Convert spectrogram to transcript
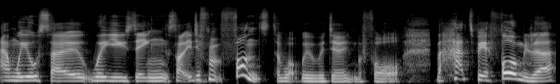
and we also were using slightly different fonts to what we were doing before. There had to be a formula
